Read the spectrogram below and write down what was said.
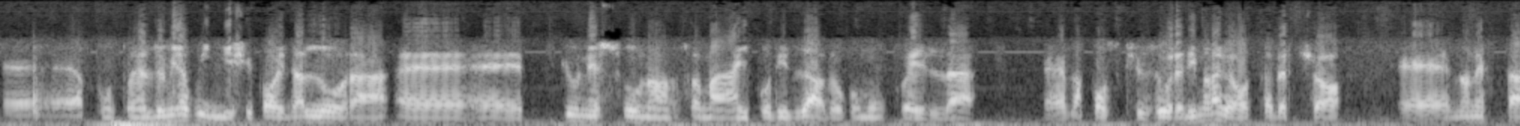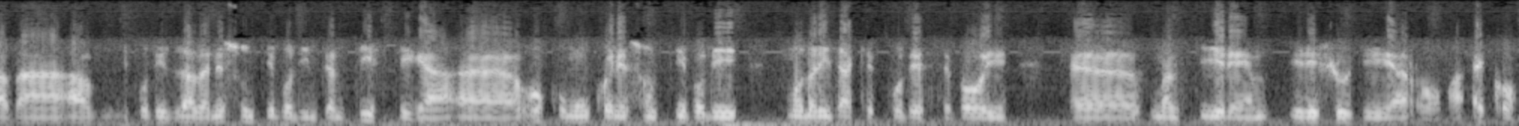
eh, nel 2015, poi da allora eh, più nessuno insomma, ha ipotizzato comunque il, la post chiusura di Malagrotta, perciò eh, non è stata ipotizzata nessun tipo di impiantistica eh, o comunque nessun tipo di modalità che potesse poi eh, smaltire i rifiuti a Roma. Ecco,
